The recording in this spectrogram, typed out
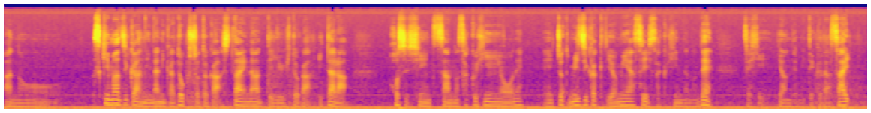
あのー、隙間時間に何か読書とかしたいなっていう人がいたら星新一さんの作品をね、えちょっと短くて読みやすい作品なのでぜひ読んでみてください。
